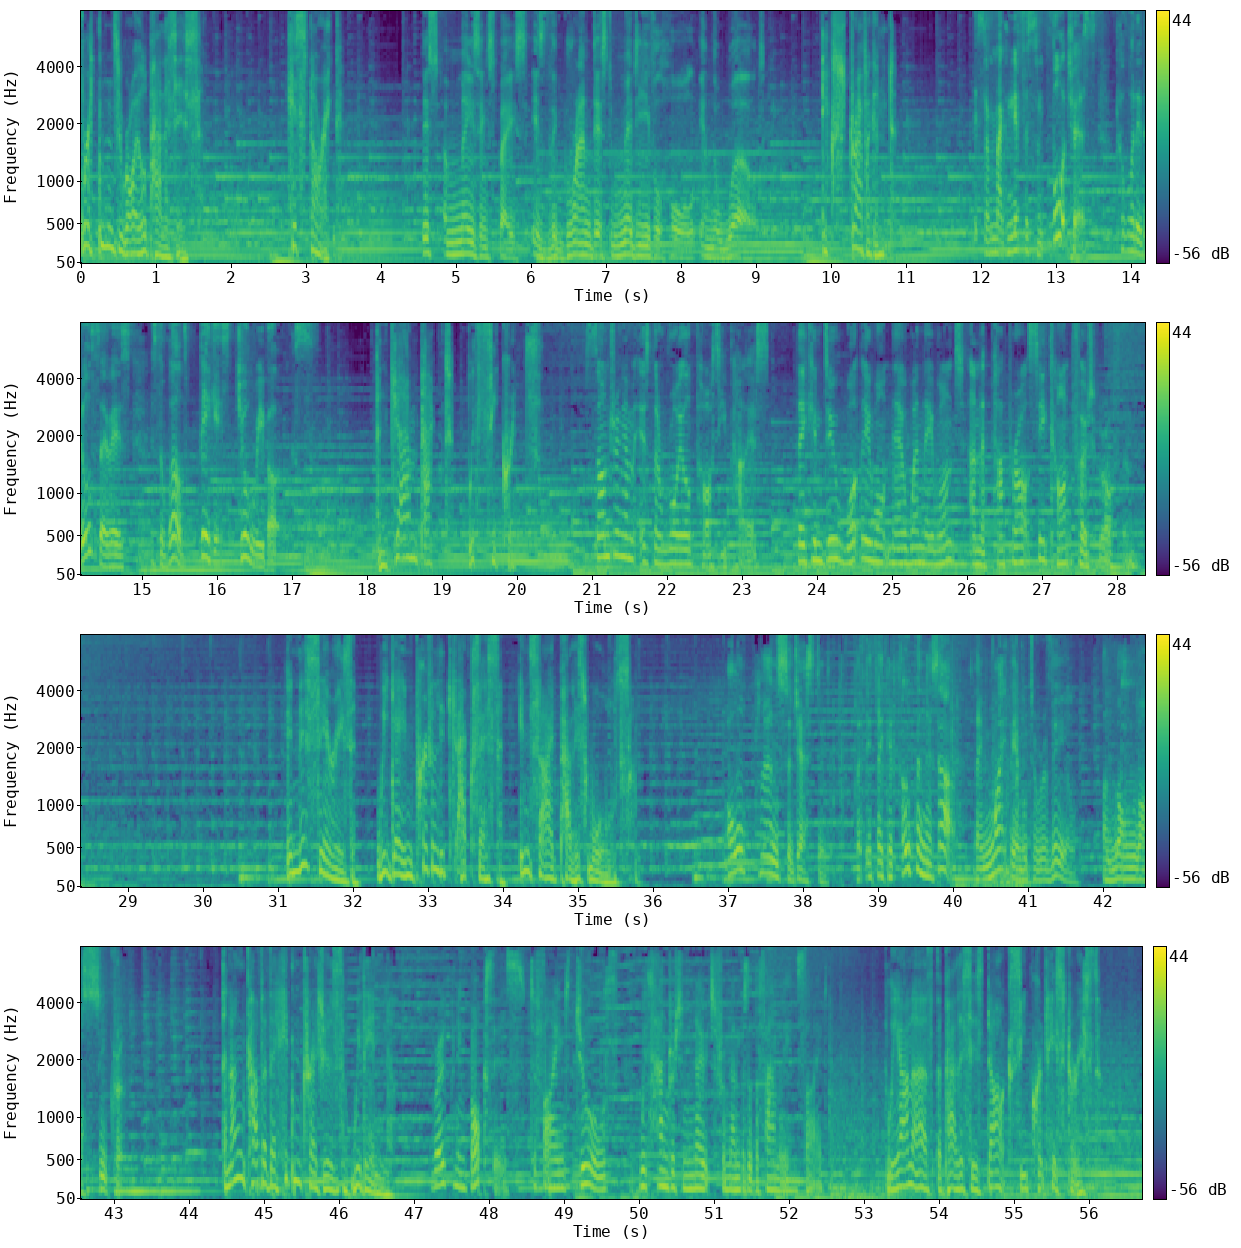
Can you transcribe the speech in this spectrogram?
Britain's royal palaces. Historic. This amazing space is the grandest medieval hall in the world. Extravagant. It's a magnificent fortress, but what it also is, is the world's biggest jewellery box. And jam packed with secrets. Sandringham is the royal party palace. They can do what they want there when they want, and the paparazzi can't photograph them. In this series, we gain privileged access inside palace walls. Old plans suggested that if they could open this up, they might be able to reveal a long lost secret. And uncover the hidden treasures within. We're opening boxes to find jewels with handwritten notes from members of the family inside. We unearth the palace's dark secret histories.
